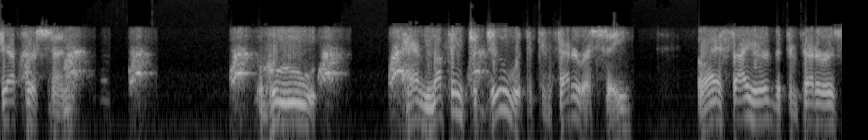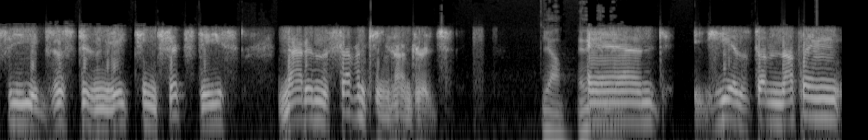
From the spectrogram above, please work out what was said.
Jefferson, who have nothing to do with the Confederacy. Last I heard, the Confederacy existed in the 1860s, not in the 1700s. Yeah. And, And he has done nothing.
